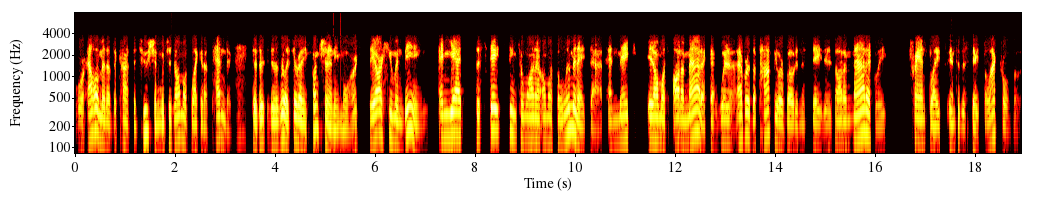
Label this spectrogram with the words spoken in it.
or element of the Constitution, which is almost like an appendix. Does it, does it really serve any function anymore? They are human beings, and yet the states seem to want to almost eliminate that and make it almost automatic that whatever the popular vote in the state is automatically translates into the state's electoral vote.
